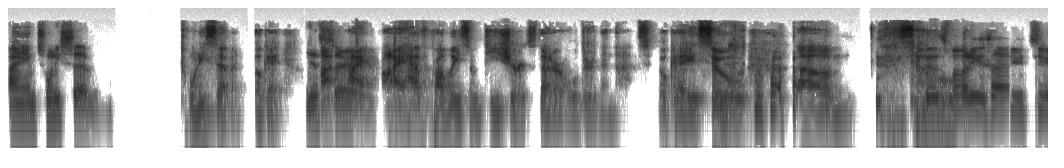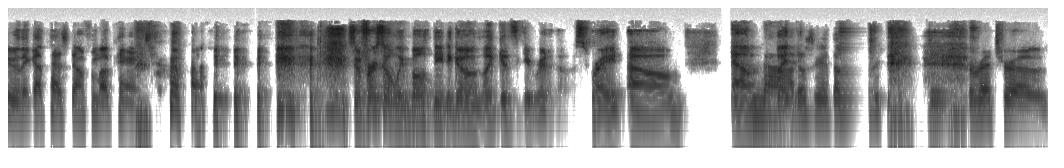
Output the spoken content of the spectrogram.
I am 27. 27. Okay. Yes, sir. I, I, I, have probably some t-shirts that are older than that. Okay. So um so That's funny as I do too. They got passed down from my parents. so first of all, we both need to go like get get rid of those, right? Um um nah, but those are those are the retros.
